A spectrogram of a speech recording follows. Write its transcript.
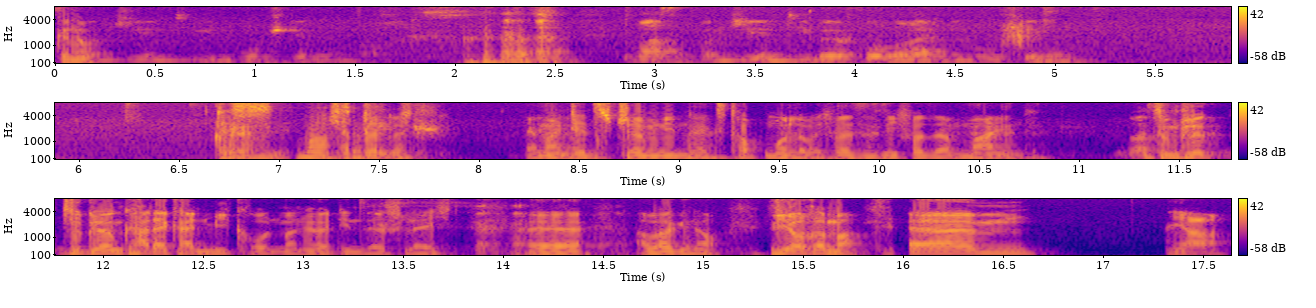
Genau. GNT in Hochstimmung. Was? Du warst doch von GNT bei der Vorbereitung in Hochstimmung. Das, ich hab da nicht. Er meint jetzt Germany Next Topmodel, aber ich weiß jetzt nicht, was er meint. Zum Glück, zum Glück hat er kein Mikro und man hört ihn sehr schlecht. äh, aber genau. Wie auch immer. Ähm, ja.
